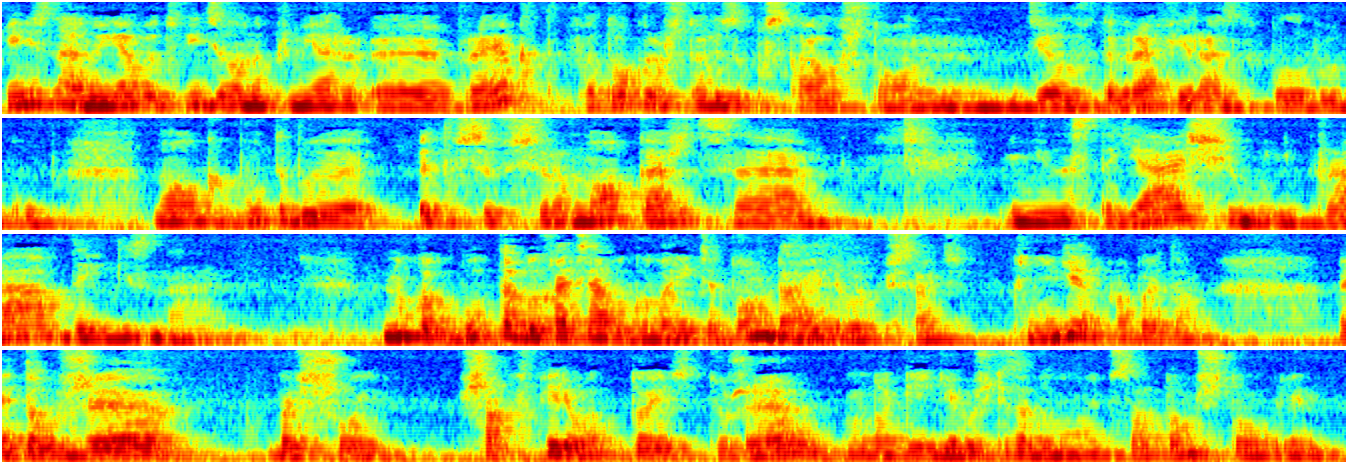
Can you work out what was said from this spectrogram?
Я не знаю, но я вот видела, например, э, проект, фотограф что ли запускал, что он делал фотографии разных половых губ, но как будто бы это все все равно кажется не настоящим и неправдой, не знаю. Ну, как будто бы хотя бы говорить о том, да, или вот писать книги об этом, это уже большой шаг вперед. То есть уже многие девушки задумываются о том, что, блин,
